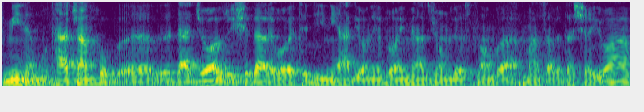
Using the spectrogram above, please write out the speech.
می نمود هرچند خب دجال ریشه در روایت دینی ادیان ابراهیمی از جمله اسلام و مذهب تشیع هم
